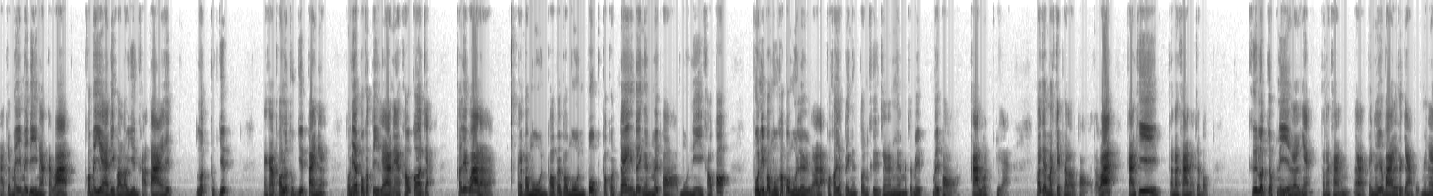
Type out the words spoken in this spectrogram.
อาจจะไม่ไม่ดีนะแต่ว่าก็ไม่แย่ดีกว่าเรายืนขาตายให้รถถูกยึดนะครับ พอรถถูกยึดไปเนี่ย ตรงนี้ปกติแล้วเนี่ยเขาก็จะเขาเรียกว่าอะไรไปประมูล พอไปประมูลปุ๊บปรากฏได้ได้เงินไม่พอมูลนี้เขาก็พวกนี้ประมูลเขาประมูลเร็วอยู่แล้วล่ะเพราะเขาอยากได้เงินต้นคืนฉะนั้นเงินมันจะไม่ไม่พอค่ารถเหลือเขาจะมาเก็บกับเราต่อ แต่ว่าการที่ธนาคารอาจจะบอกคือลดจบหนี้อะไรเงี้ยธนาคารอ่าเป็นนโยบายอะไรสักอย่างผมไม่แน่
